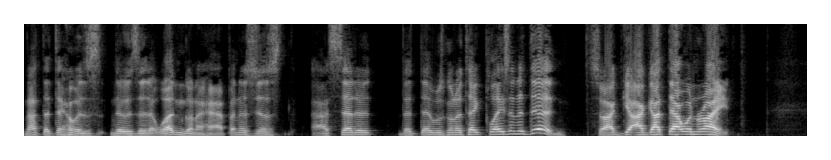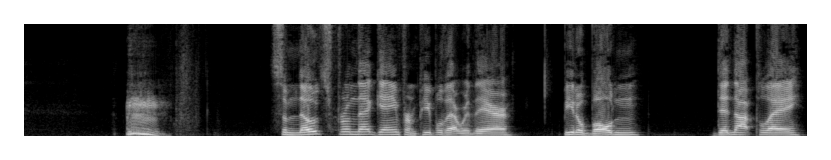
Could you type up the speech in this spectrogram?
Not that there was news that it wasn't going to happen. It's just I said it that it was going to take place and it did. So I, I got that one right. Some notes from that game from people that were there. Beetle Bolden did not play.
